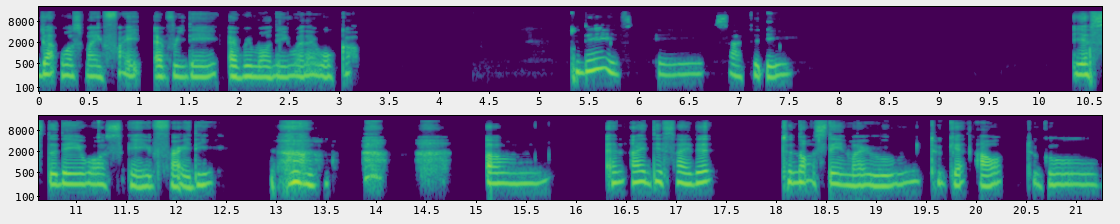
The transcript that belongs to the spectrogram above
that was my fight every day, every morning when I woke up. Today is a Saturday. Yesterday was a Friday. um, and I decided to not stay in my room, to get out, to go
